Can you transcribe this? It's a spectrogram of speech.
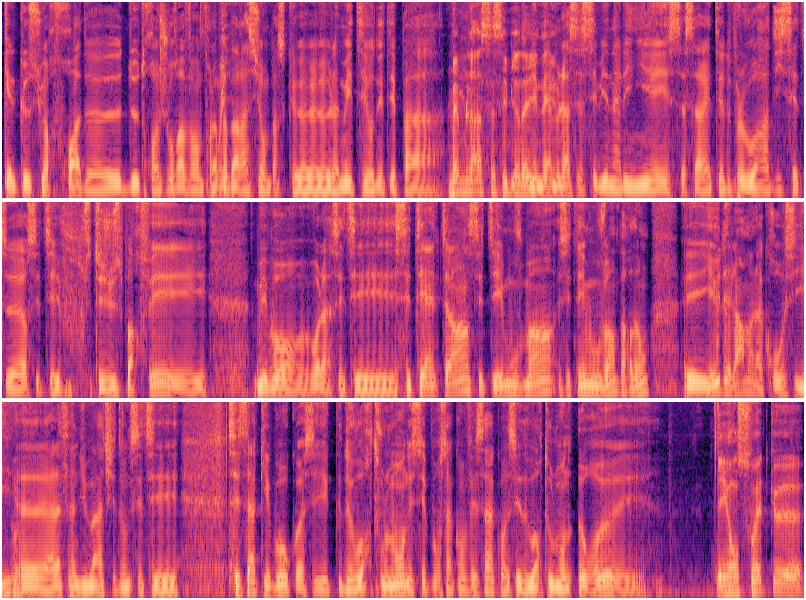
quelques sueurs froides euh, deux trois jours avant pour la préparation parce que la météo n'était pas même là ça s'est bien aligné. mais même là ça s'est bien aligné et ça s'arrêtait de pleuvoir à 17h c'était c'était juste parfait et mais bon voilà c'était c'était intense c'était émouvant c'était émouvant pardon. Et il y a eu des larmes à la croix aussi euh, à la fin du match. Et donc c'était c'est ça qui est beau quoi. C'est de voir tout le monde et c'est pour ça qu'on fait ça quoi. C'est de voir tout le monde heureux et et on souhaite qu'il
